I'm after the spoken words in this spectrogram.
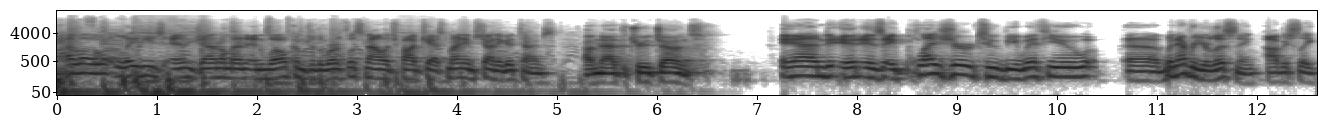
Hello, ladies and gentlemen, and welcome to the Worthless Knowledge Podcast. My name's Johnny Goodtimes, I'm Nat the Truth Jones. and it is a pleasure to be with you uh, whenever you're listening, obviously.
